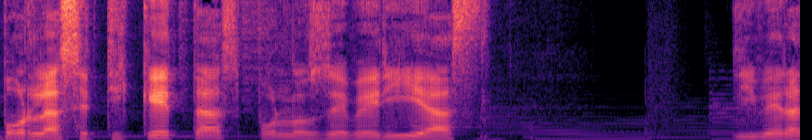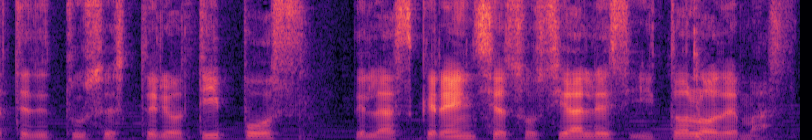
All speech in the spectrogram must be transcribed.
por las etiquetas, por los deberías. Libérate de tus estereotipos, de las creencias sociales y todo lo demás.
